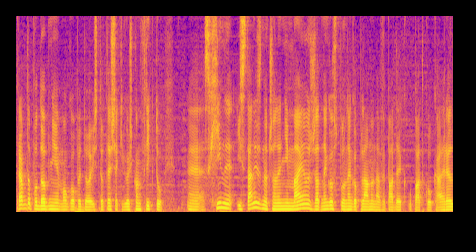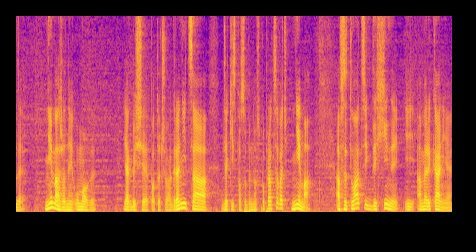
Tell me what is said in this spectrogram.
Prawdopodobnie mogłoby dojść do też jakiegoś konfliktu. E, Z Chiny i Stany Zjednoczone nie mają żadnego wspólnego planu na wypadek upadku KRLD. Nie ma żadnej umowy. Jakby się potoczyła granica, w jaki sposób będą współpracować, nie ma. A w sytuacji, gdy Chiny i Amerykanie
